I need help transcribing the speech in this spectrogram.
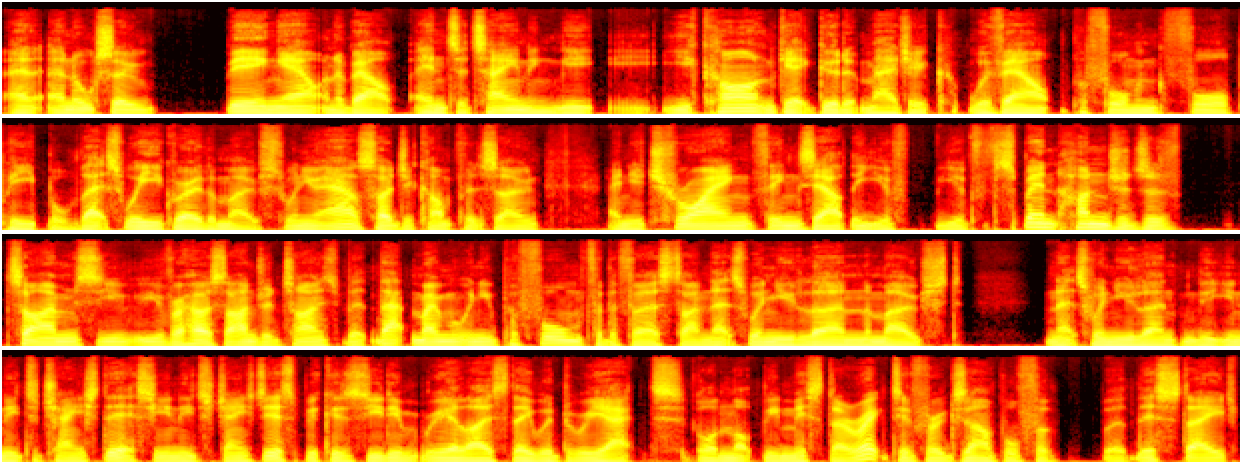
and and also being out and about entertaining. You, you can't get good at magic without performing for people. That's where you grow the most. When you're outside your comfort zone and you're trying things out that you've you've spent hundreds of times, you, you've rehearsed a hundred times, but that moment when you perform for the first time, that's when you learn the most. And that's when you learn that you need to change this, you need to change this because you didn't realize they would react or not be misdirected, for example, for at this stage.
